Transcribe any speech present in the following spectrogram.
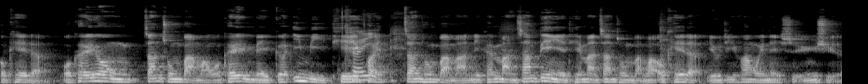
？OK 的，我可以用粘虫板吗？我可以每隔一米贴一块粘虫板吗？你可以满山遍野贴满粘虫板吗？OK 的，有机范围内是允许的。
